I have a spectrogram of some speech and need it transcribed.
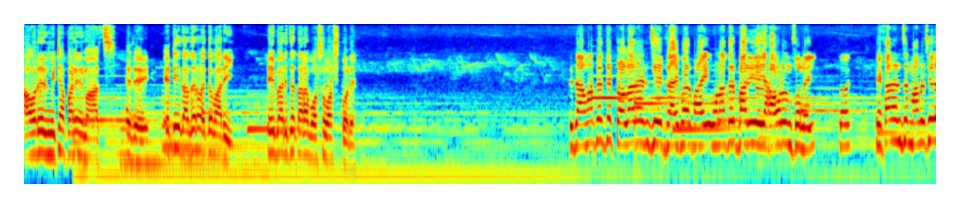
হাওরের মিঠা পানির মাছ। এই যে এটি তাদের হয়তো বাড়ি। এই বাড়িতে তারা বসবাস করে। আমাদের যে ট্রলারের যে ড্রাইভার ভাই ওনাদের বাড়ি এই হাওর অঞ্চলেই। তো এখানে যে মানুষের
